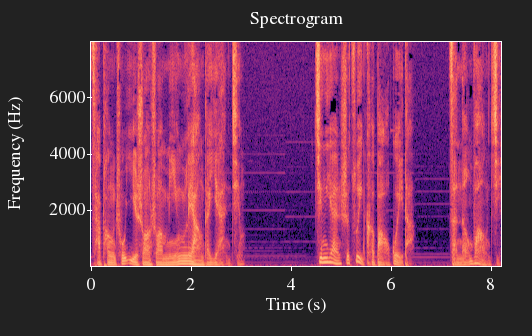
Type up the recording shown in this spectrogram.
才捧出一双双明亮的眼睛。经验是最可宝贵的，怎能忘记？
